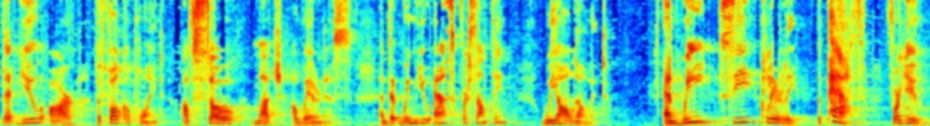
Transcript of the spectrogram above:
that you are the focal point of so much awareness and that when you ask for something we all know it. And we see clearly the path for you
